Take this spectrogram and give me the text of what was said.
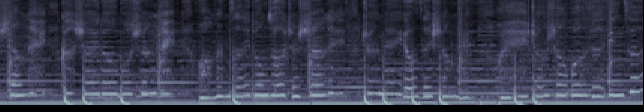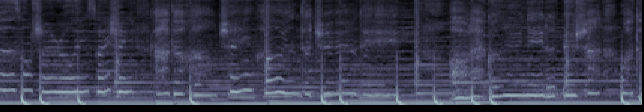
想你，可谁都不是你。我们在同座城市里，却没有再相遇。回忆就像我的影子，总是如影随形，隔得好近好远的距离。后来关于你的余生，我都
